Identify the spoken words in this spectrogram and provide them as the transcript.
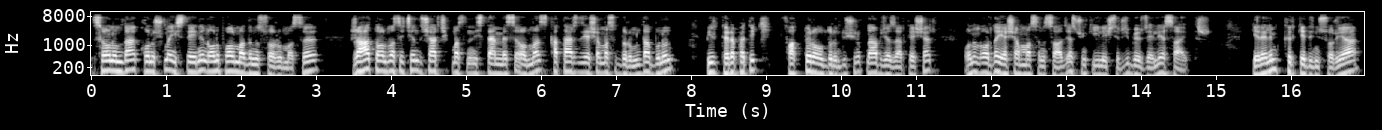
sonunda konuşma isteğinin olup olmadığını sorulması. Rahat olması için dışarı çıkmasının istenmesi olmaz. Katarsiz yaşaması durumunda bunun bir terapatik faktör olduğunu düşünüp ne yapacağız arkadaşlar? Onun orada yaşanmasını sağlayacağız. Çünkü iyileştirici bir özelliğe sahiptir. Gelelim 47. soruya.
